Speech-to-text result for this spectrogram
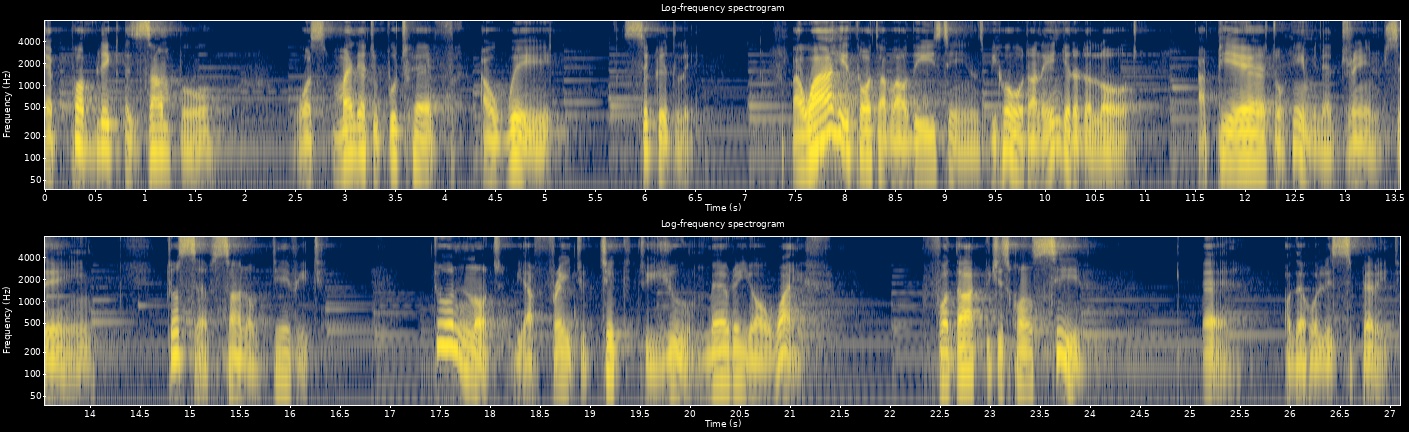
a public example, was minded to put her away secretly. But while he thought about these things, behold, an angel of the Lord appeared to him in a dream, saying, Joseph, son of David, do not be afraid to take to you Mary your wife, for that which is conceived eh, of the Holy Spirit.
